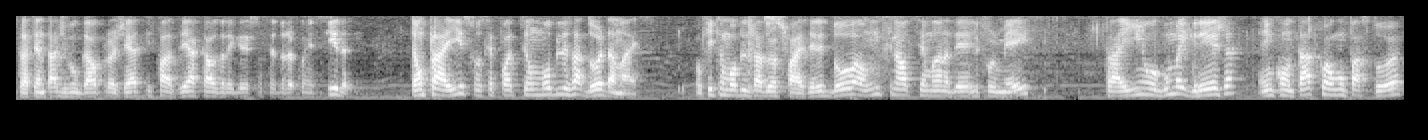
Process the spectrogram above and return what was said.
para tentar divulgar o projeto e fazer a causa da Igreja Sofredora conhecida. Então, para isso, você pode ser um mobilizador da mais. O que, que um mobilizador faz? Ele doa um final de semana dele por mês para ir em alguma igreja, em contato com algum pastor,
